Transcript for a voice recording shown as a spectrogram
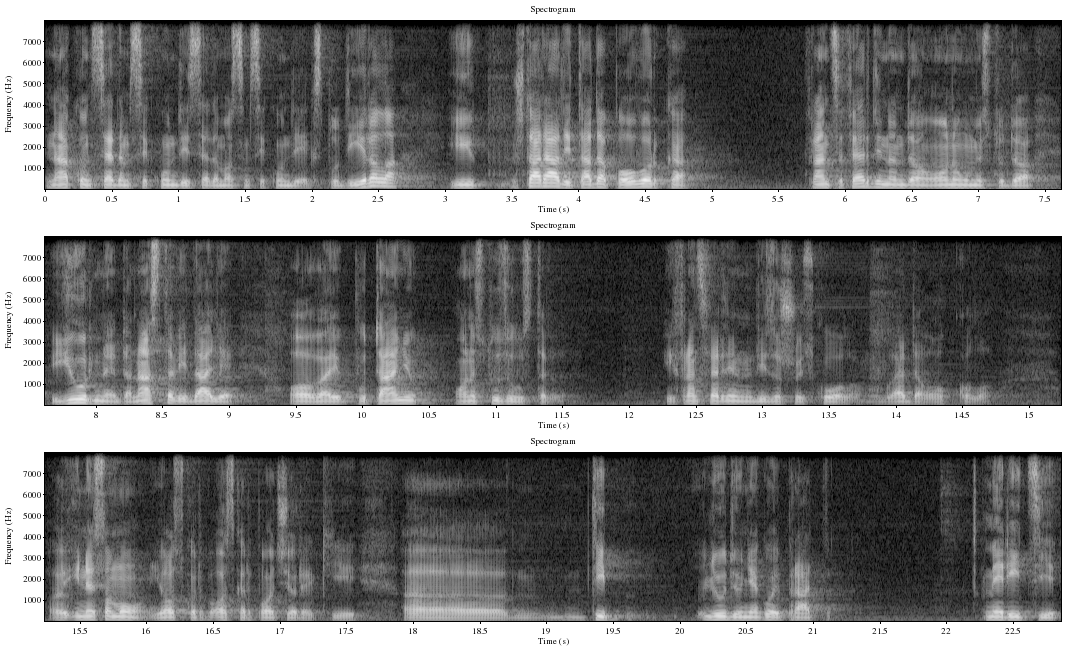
nakon 7 sekundi, 7-8 sekundi eksplodirala i šta radi tada povorka Franca Ferdinanda, ona umesto da jurne, da nastavi dalje ovaj, putanju, ona se tu zaustavila. I Franz Ferdinand izašao iz kola, gleda okolo, i ne samo on, i Oskar, Oskar Počorek, i uh, ti ljudi u njegovoj pratnji. Merici,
